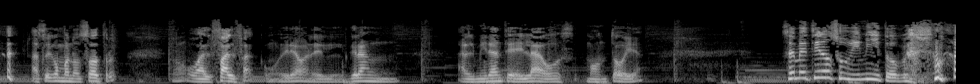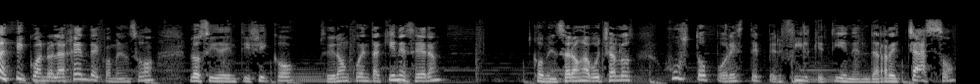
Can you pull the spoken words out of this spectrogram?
así como nosotros, o alfalfa, como diría el gran almirante de Lagos, Montoya. Se metieron su vinito, y cuando la gente comenzó, los identificó, se dieron cuenta quiénes eran, comenzaron a bucharlos justo por este perfil que tienen de rechazo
